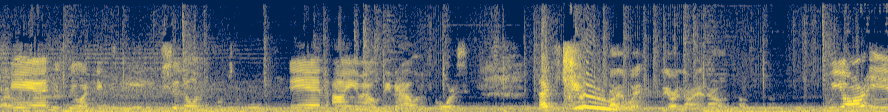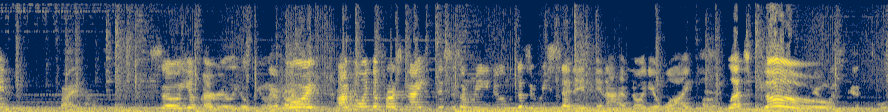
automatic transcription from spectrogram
By and his real life name is You should know him from school. And I am Alexander Allen, of course. That's true. By the way, we are not in house. We are in house. So, yep, I really hope you Where am enjoy. I? Where I'm doing the first night. This is a redo because it reset it, and I have no idea why. Alright. Let's go! always get for-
